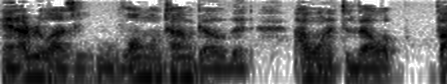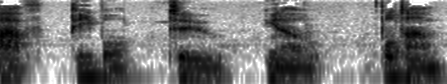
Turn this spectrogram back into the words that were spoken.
and I realized a long long time ago that I wanted to develop five people to you know full time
